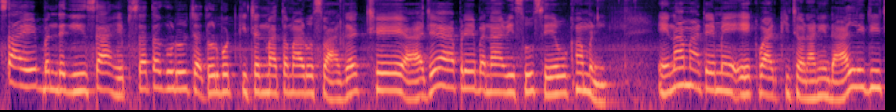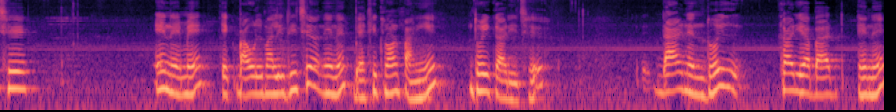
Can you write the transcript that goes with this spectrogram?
સાહેબ, બંદગી સાહેબ, સતગુરુ ચતુર્ભુજ કિચનમાં તમારું સ્વાગત છે. આજે આપણે બનાવીશું સેવ ખમણી. એના માટે મેં એક વાડકી ચણાની દાળ લીધી છે. એને મેં એક બાઉલમાં લીધી છે અને એને બેથી ત્રણ પાણીએ ધોઈ કાઢી છે. દાળને ધોઈ કાઢ્યા બાદ એને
